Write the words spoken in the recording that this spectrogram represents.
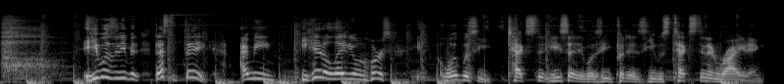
He wasn't even. That's the thing. I mean, he hit a lady on the horse. What was he texting? He said it was. He put his. He was texting and writing.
